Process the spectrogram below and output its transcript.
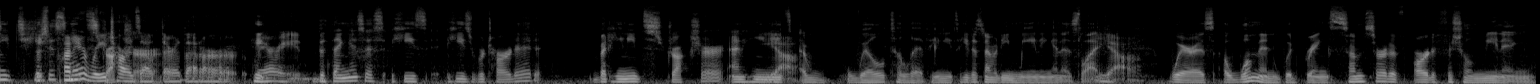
needs- he there's just plenty of retards structure. out there that are He- married. The thing is, is he's he's retarded, but he needs structure and he needs Yeah. a will to live. He needs he doesn't have any meaning in his life. Yeah. Whereas a woman would bring some sort of artificial meaning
